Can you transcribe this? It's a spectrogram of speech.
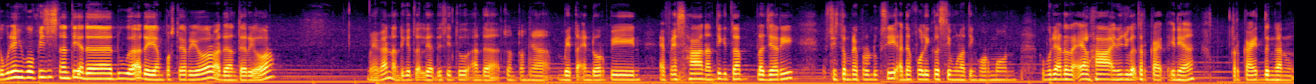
Kemudian hipofisis nanti ada dua, ada yang posterior, ada anterior. Ya kan? Nanti kita lihat di situ ada contohnya beta endorfin, FSH nanti kita pelajari sistem reproduksi ada follicle stimulating hormone. Kemudian ada LH ini juga terkait ini ya terkait dengan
